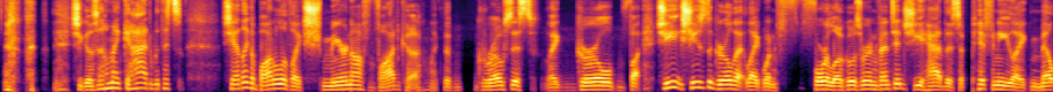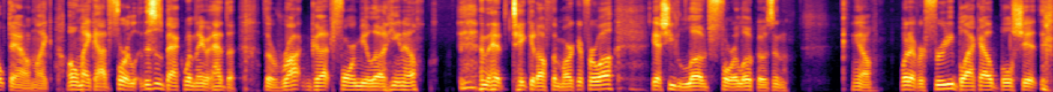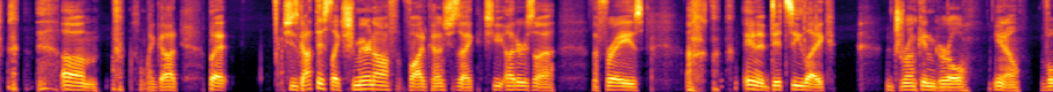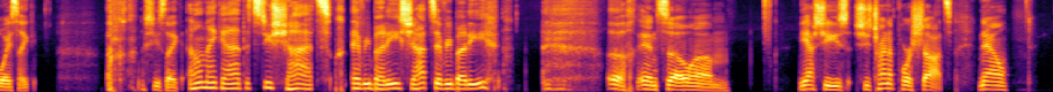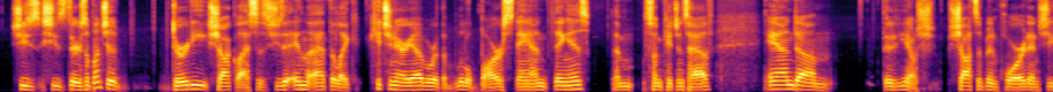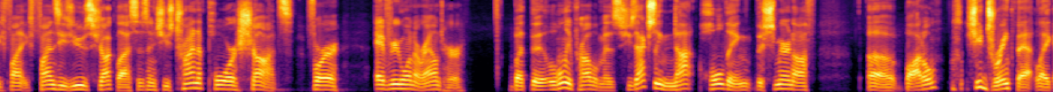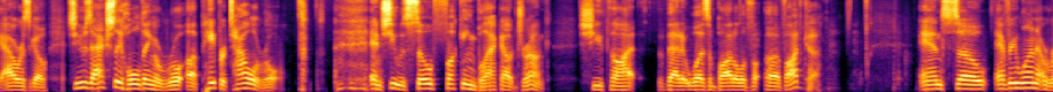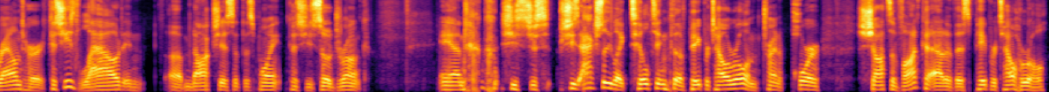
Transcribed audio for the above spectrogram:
she goes, oh my God, with this. She had like a bottle of like Smirnoff vodka, like the grossest like girl. Vo- she she's the girl that like when Four Locos were invented, she had this epiphany like meltdown, like oh my god, Four. This is back when they had the the rock gut formula, you know, and they had to take it off the market for a while. Yeah, she loved Four Locos and you know whatever fruity blackout bullshit. um, oh my god, but she's got this like Smirnoff vodka, and she's like she utters uh the phrase in a ditzy like drunken girl, you know, voice like she's like, "Oh my god, let's do shots. Everybody, shots everybody." Ugh. And so um yeah, she's she's trying to pour shots. Now, she's she's there's a bunch of dirty shot glasses. She's in the, at the like kitchen area where the little bar stand thing is that some kitchens have. And um the you know sh- shots have been poured and she fi- finds these used shot glasses and she's trying to pour shots for everyone around her but the only problem is she's actually not holding the Smirnoff uh, bottle. She drank that like hours ago. She was actually holding a roll, a paper towel roll, and she was so fucking blackout drunk. She thought that it was a bottle of uh, vodka. And so everyone around her, because she's loud and obnoxious at this point, because she's so drunk, and she's just she's actually like tilting the paper towel roll and trying to pour shots of vodka out of this paper towel roll.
